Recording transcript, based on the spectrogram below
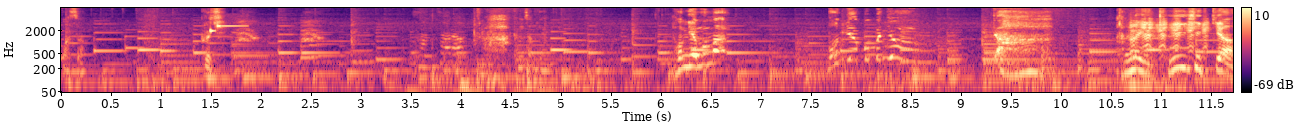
왔어? 그렇지. 아 감사합니다. 번개 한 번만! 번개 한 번만요! 아 당나귀 개이 새끼야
